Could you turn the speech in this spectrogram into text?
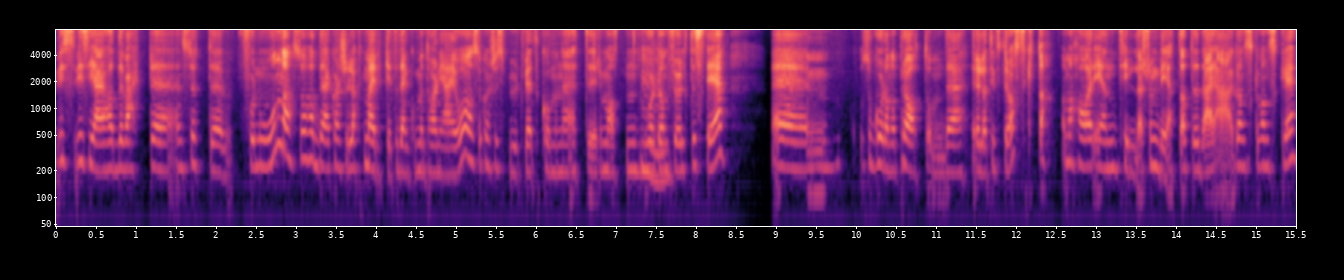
hvis, hvis jeg hadde vært eh, en støtte for noen, da, så hadde jeg kanskje lagt merke til den kommentaren, jeg òg, og så kanskje spurt vedkommende etter maten hvordan føltes det. Eh, så går det an å prate om det relativt raskt. da, At man har en til der som vet at det der er ganske vanskelig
